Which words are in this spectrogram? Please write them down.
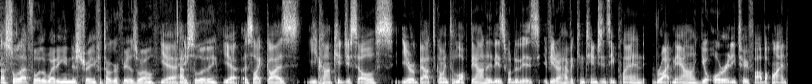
I saw that for the wedding industry, photography as well. Yeah, it- absolutely. Yeah, it's like, guys, you can't kid yourselves. You're about to go into lockdown. It is what it is. If you don't have a contingency plan right now, you're already too far behind.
